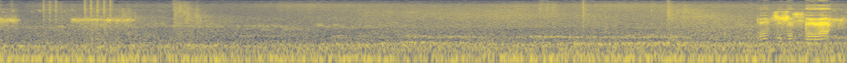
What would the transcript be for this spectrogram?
Didn't you just say that?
